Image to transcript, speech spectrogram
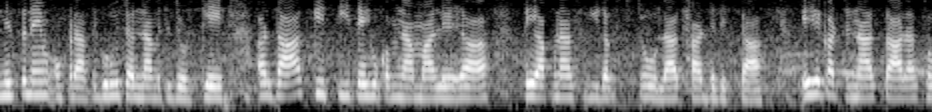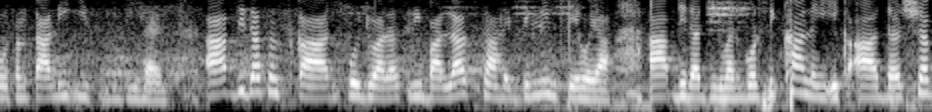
ਨਿਤਨੇਮ ਉਪਰੰਤ ਗੁਰੂ ਚਰਨਾਂ ਵਿੱਚ ਜੁੜ ਕੇ ਅਰਦਾਸ ਕੀਤੀ ਤੇ ਹੁਕਮਨਾਮਾ ਲਿਆ ਤੇ ਆਪਣਾ ਸਰੀਰਕ ਝੋਲਾ ਛੱਡ ਦਿੱਤਾ। ਇਹ ਘਟਨਾ 1747 ਈਸਵੀ ਦੀ ਹੈ। ਆਪ ਜੀ ਦਾ ਸੰਸਕਾਰ ਗੁਰਦੁਆਰਾ ਸ੍ਰੀ ਬਾਲਾ ਸਾਹਿਬ ਦਿੱਲੀ ਵਿਖੇ ਹੋਇਆ। ਆਪ ਜੀ ਦਾ ਜੀਵਨ ਗੁਰਸਿੱਖਾਂ ਲਈ ਇੱਕ ਆਦਰਸ਼ਕ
